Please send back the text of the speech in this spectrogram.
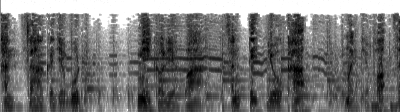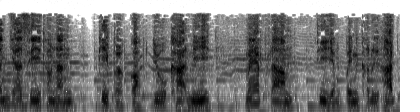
ท่านสากยบุตร นี่ก็เรียกว่า สันติโยคะ ไม่เฉพาะสัญญาสีเท่านั้น ที่ประกอบโยคะนี้ แม้พราหมณ์ที่ยังเป็นคฤหัสถ์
